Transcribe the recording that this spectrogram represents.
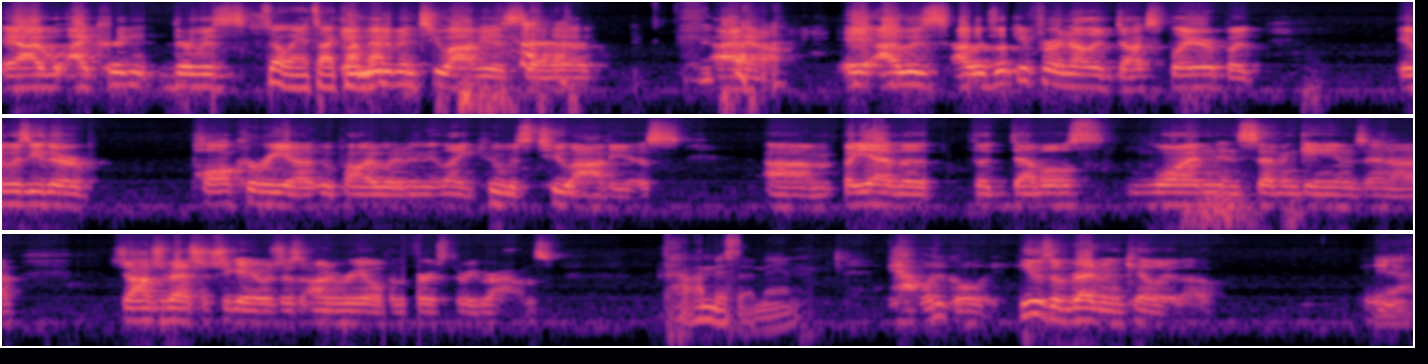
Yeah, I, I couldn't. There was so anti. it would have been too obvious. That, uh, I know. It, I was I was looking for another Ducks player, but it was either Paul Kariya, who probably would have been like who was too obvious. Um, but yeah, the the Devils won in seven games, and uh, Jean-Sebastien Giguere was just unreal for the first three rounds. I miss that man. Yeah, what a goalie! He was a Red Wing killer, though. Yeah.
